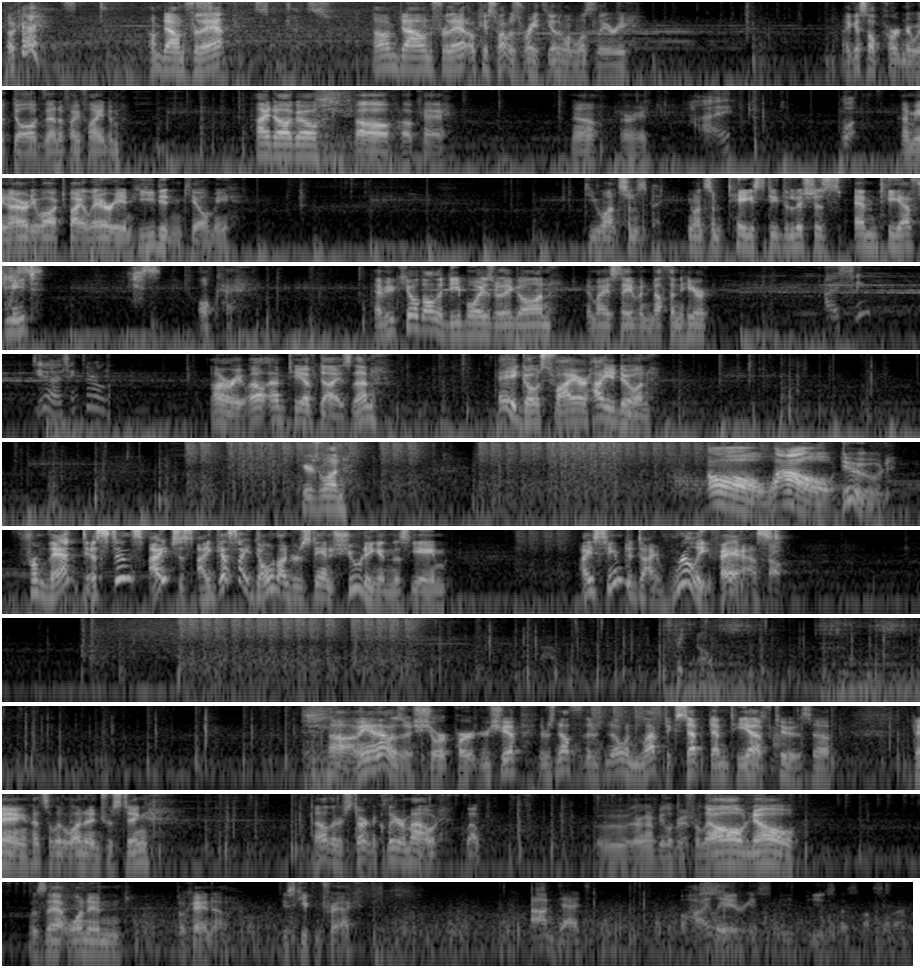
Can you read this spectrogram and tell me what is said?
Okay. I'm down for that. I'm down for that. Okay, so I was right. The other one was Larry. I guess I'll partner with Dog then if I find him. Hi, Doggo. Oh, okay. No? Alright. Hi. What? I mean, I already walked by Larry and he didn't kill me. Do you want some... You want some tasty, delicious MTF meat? Yes. Okay. Have you killed all the D-boys? Are they gone? Am I saving nothing here? I think. Yeah, I think they're all. Alright, well, MTF dies then. Hey, Ghostfire, how you doing? Here's one. Oh, wow, dude. From that distance? I just, I guess I don't understand shooting in this game. I seem to die really fast. Oh. Oh man, that was a short partnership. There's nothing. There's no one left except MTF too. So, dang, that's a little uninteresting. Well, they're starting to clear them out. well, Ooh, they're gonna be looking Rip. for. Oh no. Was that one in? Okay, no. He's keeping track. I'm dead. Oh, hi, same Larry. SPPs as last time.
